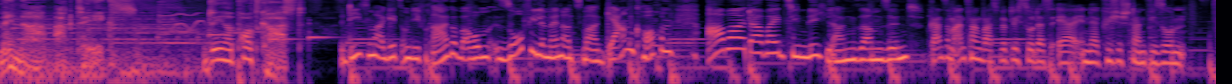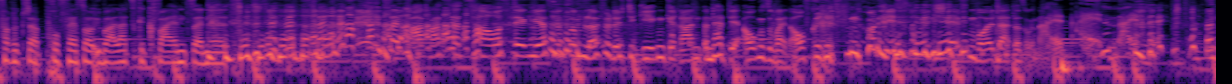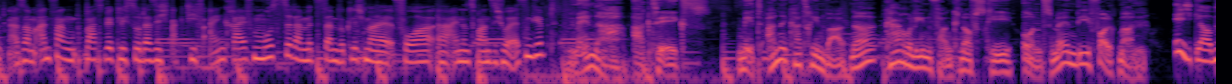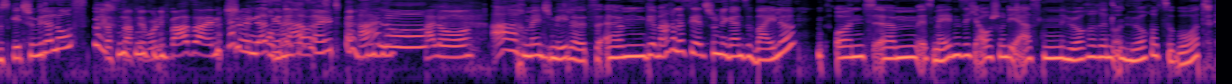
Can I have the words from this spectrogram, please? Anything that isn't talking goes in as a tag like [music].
Männerakte X. Der Podcast. Diesmal geht es um die Frage, warum so viele Männer zwar gern kochen, aber dabei ziemlich langsam sind. Ganz am Anfang war es wirklich so, dass er in der Küche stand wie so ein verrückter Professor. Überall hat's gequalmt. Seine, [laughs] sein Bart war zerzaust. Irgendwie er ist mit so einem Löffel durch die Gegend gerannt und hat die Augen so weit aufgerissen. Und jedes Mal, wenn ich helfen wollte, hat er so, nein, nein, nein. nein. Also am Anfang war es wirklich so, dass ich aktiv eingreifen musste, damit es dann wirklich mal vor äh, 21 Uhr Essen gibt. Männerakte X. Mit Anne-Kathrin Wagner, Caroline Fanknowski und Mandy Volkmann. Ich glaube, es geht schon wieder los. Das darf ja wohl nicht wahr sein. [laughs] Schön, dass Oh ihr da Gott. seid. Hallo. Hallo. Ach Mensch, Mädels, ähm, wir machen das jetzt schon eine ganze Weile und ähm, es melden sich auch schon die ersten Hörerinnen und Hörer zu Wort,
